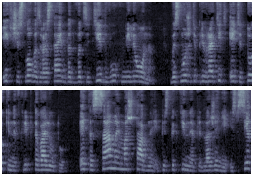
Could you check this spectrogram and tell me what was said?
их число возрастает до 22 миллионов. Вы сможете превратить эти токены в криптовалюту. Это самое масштабное и перспективное предложение из всех,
